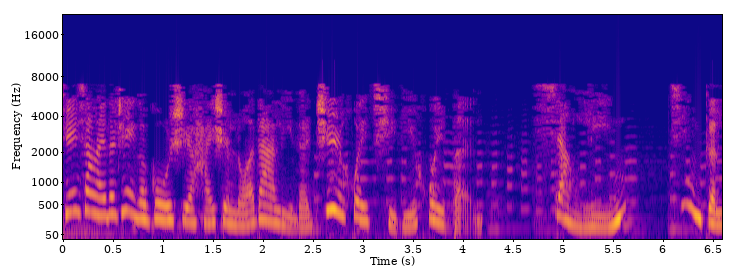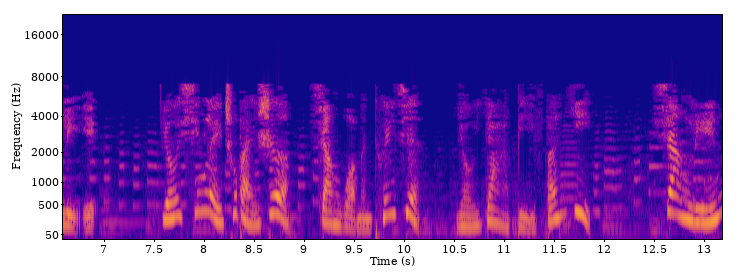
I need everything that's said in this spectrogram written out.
接下来的这个故事还是罗大里的智慧启迪绘本《向灵敬个礼》，由新蕾出版社向我们推荐，由亚比翻译，《向灵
